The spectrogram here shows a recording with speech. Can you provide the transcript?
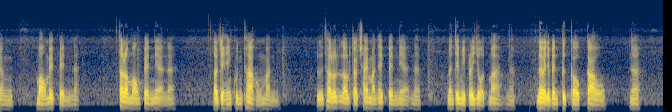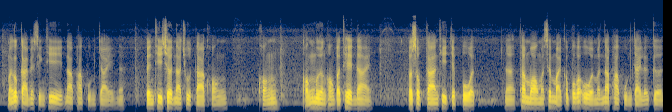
ยังมองไม่เป็นนะถ้าเรามองเป็นเนี่ยนะเราจะเห็นคุณค่าของมัน หรือถ้าเราเรารู้จักใช้มันให้เป็นเนี่ยนะ มันจะมีประโยชน์มากนะไม่ว่าจะเป็นตึกเก่าๆนะมันก็กลายเป็นสิ่งที่น่าภาคภูมิใจนะเป็นที่เชิดหน้าชูตาของของของเมืองของประเทศได้ ประสบการณ์ที่เจ็บปวดนะถ้ามองมาเส้นใหม่ก็พบว่าโอ้มันน่าภาคภูมิใจเหลือเกิน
